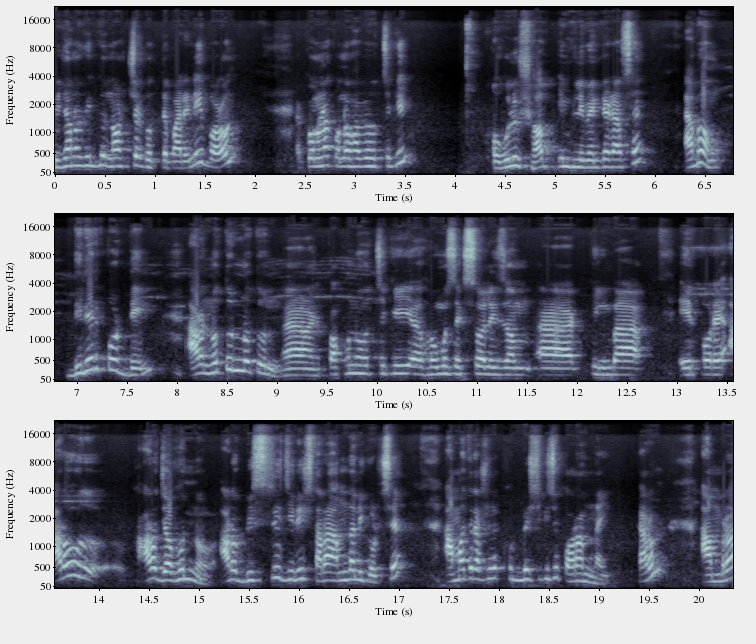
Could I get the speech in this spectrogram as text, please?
বিধানও কিন্তু নর্চার করতে পারিনি, বরং কোনো না কোনোভাবে হচ্ছে কি ওগুলো সব ইমপ্লিমেন্টেড আছে এবং দিনের পর দিন আরও নতুন নতুন কখনো হচ্ছে কি হোমোসেক্সুয়ালিজম কিংবা এরপরে আরও আরও জঘন্য, আরও বিশ্রী জিনিস তারা আমদানি করছে, আমাদের আসলে খুব বেশি কিছু করার নাই। কারণ আমরা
